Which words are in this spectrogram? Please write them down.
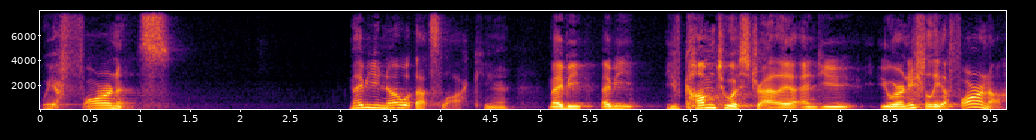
we are foreigners. Maybe you know what that's like. You know, maybe, maybe you've come to Australia and you, you were initially a foreigner.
